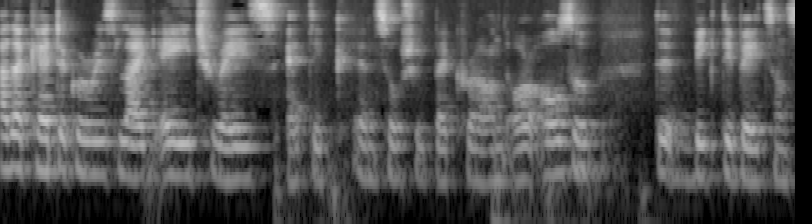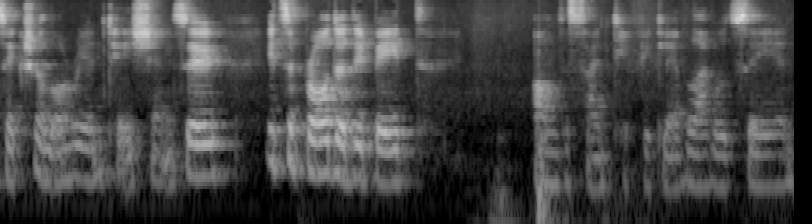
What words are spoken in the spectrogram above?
other categories like age, race, ethic, and social background, or also the big debates on sexual orientation. So it's a broader debate on the scientific level, I would say. And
